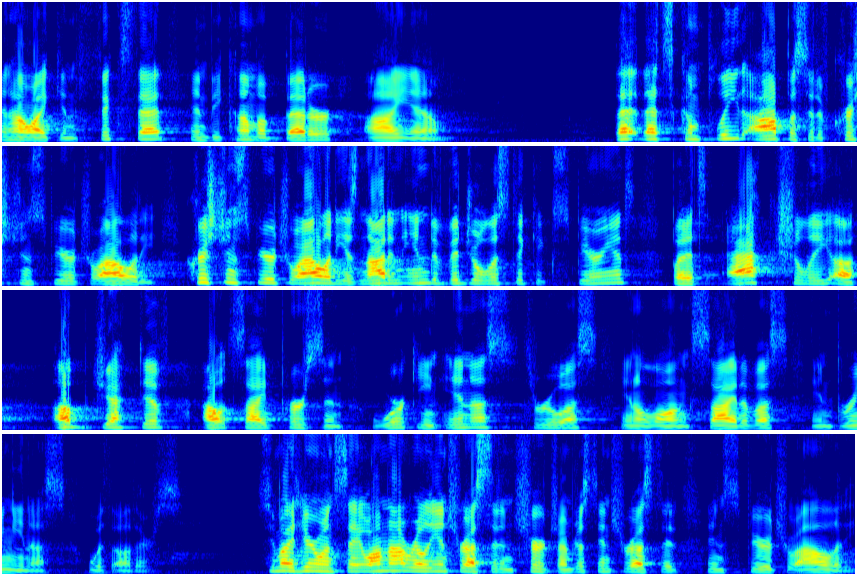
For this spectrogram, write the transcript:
and how I can fix that and become a better I am. That, that's complete opposite of Christian spirituality. Christian spirituality is not an individualistic experience, but it's actually a objective outside person working in us, through us, and alongside of us, and bringing us with others. So you might hear one say, Well, I'm not really interested in church, I'm just interested in spirituality.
